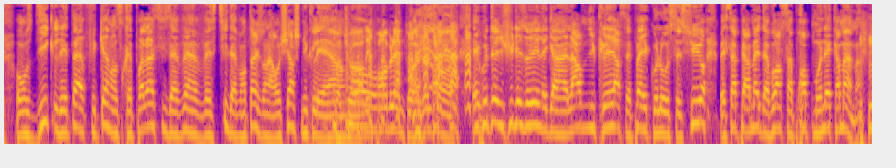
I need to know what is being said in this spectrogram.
on se dit que l'État africain n'en serait pas là s'ils avaient investi davantage dans la recherche nucléaire. Tu vas avoir des problèmes toi, je le sens. Écoutez, je suis désolé les gars, l'arme nucléaire c'est pas écolo, c'est sûr, mais ça permet d'avoir sa propre monnaie quand même. hein.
